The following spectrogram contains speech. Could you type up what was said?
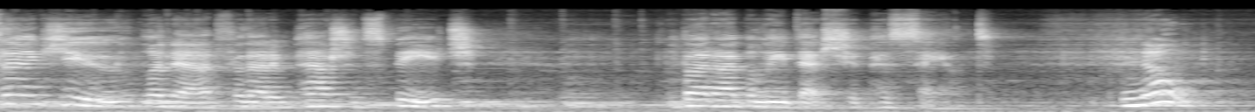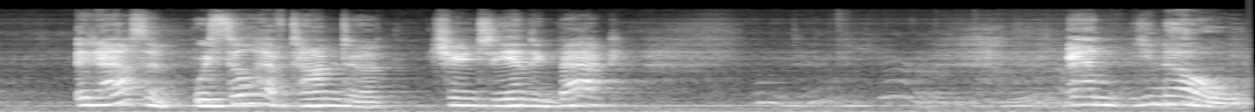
Thank you, Lynette, for that impassioned speech. But I believe that ship has sailed. No, it hasn't. We still have time to change the ending back. And you know,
